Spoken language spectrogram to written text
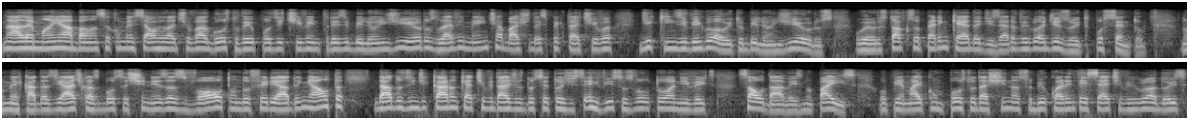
Na Alemanha, a balança comercial relativa a agosto veio positiva em 13 bilhões de euros, levemente abaixo da expectativa de 15,8 bilhões de euros. O Eurostox opera em queda de 0,18%. No mercado asiático, as bolsas chinesas voltam do feriado em alta. Dados indicaram que a atividade do setor de serviços voltou a níveis saudáveis no país. O PMI composto da China subiu 47,2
